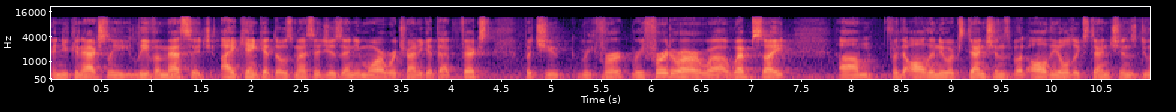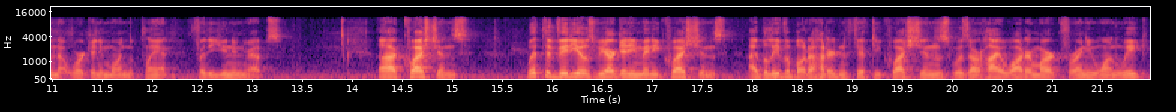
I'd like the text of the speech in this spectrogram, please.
and you can actually leave a message. I can't get those messages anymore. We're trying to get that fixed. But you refer, refer to our uh, website um, for the, all the new extensions, but all the old extensions do not work anymore in the plant for the union reps. Uh, questions. With the videos, we are getting many questions. I believe about 150 questions was our high water mark for any one week.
